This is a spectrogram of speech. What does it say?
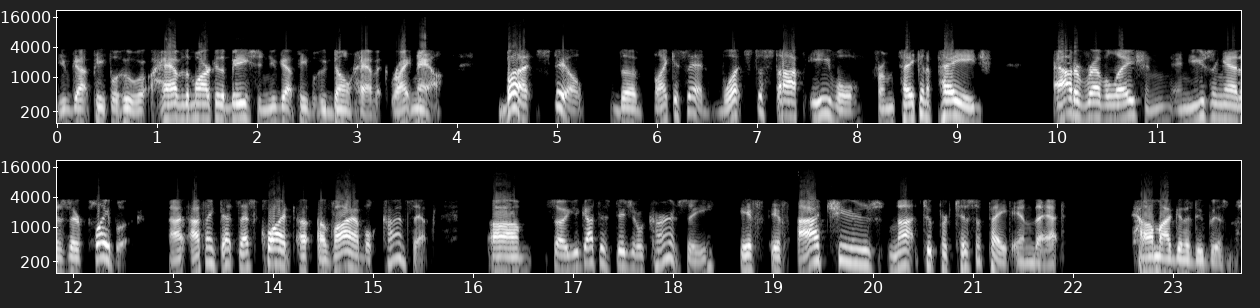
You've got people who have the mark of the beast, and you've got people who don't have it right now. But still, the like I said, what's to stop evil from taking a page out of Revelation and using that as their playbook? I, I think that's that's quite a, a viable concept. Um, so you got this digital currency. If if I choose not to participate in that, how am I going to do business?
